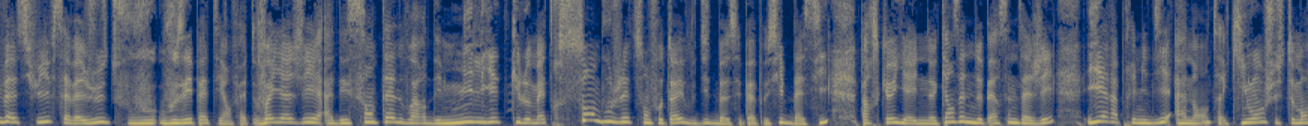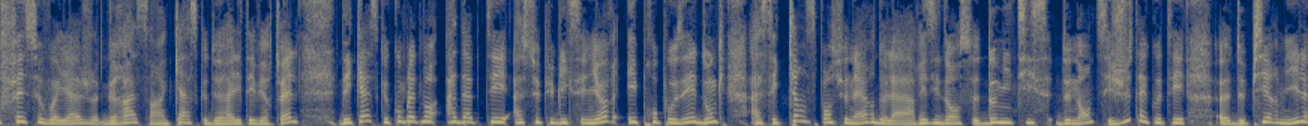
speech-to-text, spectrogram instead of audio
va suivre, ça va juste vous, vous épater en fait. Voyager à des centaines, voire des milliers de kilomètres sans bouger de son fauteuil, vous dites bah c'est pas possible, bah si, parce qu'il y a une quinzaine de personnes âgées hier après-midi à Nantes qui ont justement fait ce voyage grâce à un casque de réalité virtuelle, des casques complètement adaptés à ce public senior et proposés donc à ces 15 pensionnaires de la résidence Domitis de Nantes. C'est juste à côté euh, de Pierre-Mille.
